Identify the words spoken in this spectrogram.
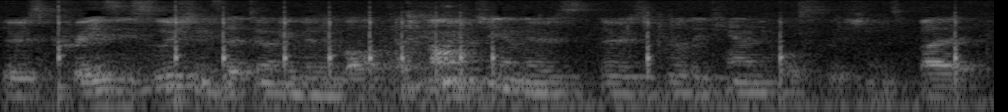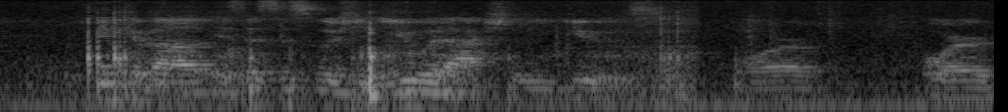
there's crazy solutions that don't even involve technology, and there's, there's really tangible solutions. But think about, is this a solution you would actually use? Or, or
